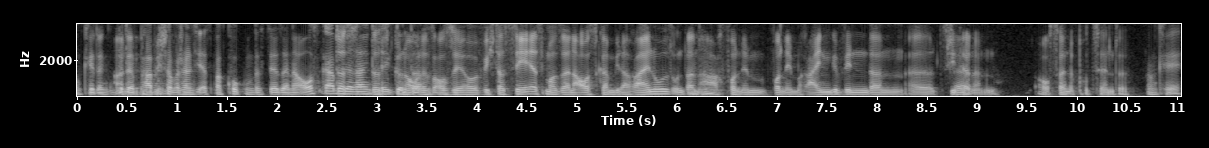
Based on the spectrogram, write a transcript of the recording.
Okay, dann wird der Publisher wahrscheinlich erstmal gucken, dass der seine Ausgaben Das, wieder reinkriegt. das, genau, das ist auch sehr häufig, dass der erstmal seine Ausgaben wieder reinholt und danach von dem, von dem Reingewinn dann äh, zieht Ja. er dann auch seine Prozente. Okay.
